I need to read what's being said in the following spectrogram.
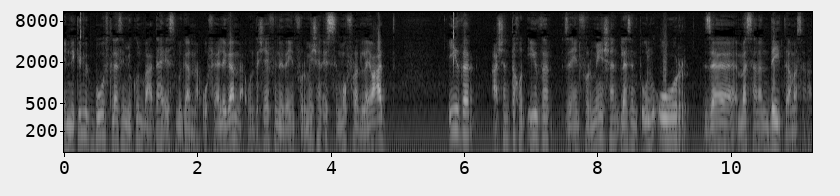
إن كلمة both لازم يكون بعدها اسم جمع وفعل جمع. وأنت شايف إن the information اسم مفرد لا يعد. Either عشان تاخد either the information لازم تقول or the مثلا data مثلا.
